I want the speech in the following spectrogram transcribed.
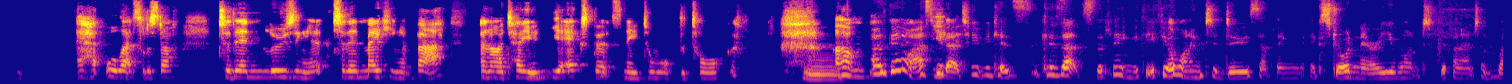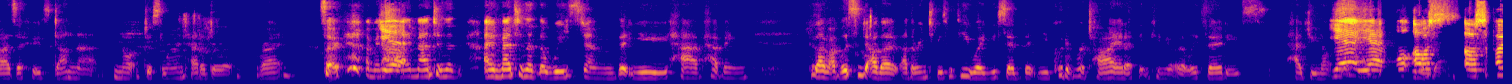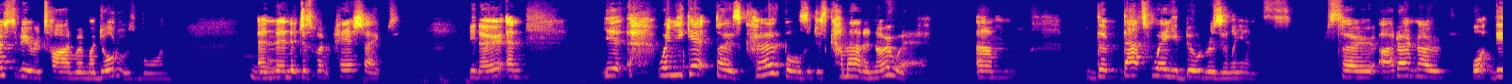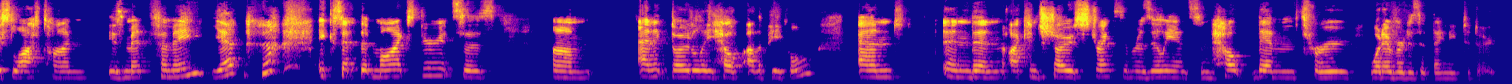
all that sort of stuff to then losing it to then making it back and i tell you your experts need to walk the talk mm. um, i was going to ask you yeah. that too because because that's the thing if, if you're wanting to do something extraordinary you want the financial advisor who's done that not just learned how to do it right so i mean yeah. I, I imagine that i imagine that the wisdom that you have having because I've, I've, listened to other other interviews with you where you said that you could have retired, I think, in your early thirties had you not. Yeah, yeah. Well, I was I was supposed to be retired when my daughter was born, yeah. and then it just went pear shaped, you know. And yeah, when you get those curveballs that just come out of nowhere, um, the that's where you build resilience. So I don't know what this lifetime is meant for me yet, except that my experiences um, anecdotally help other people and and then I can show strength and resilience and help them through whatever it is that they need to do.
